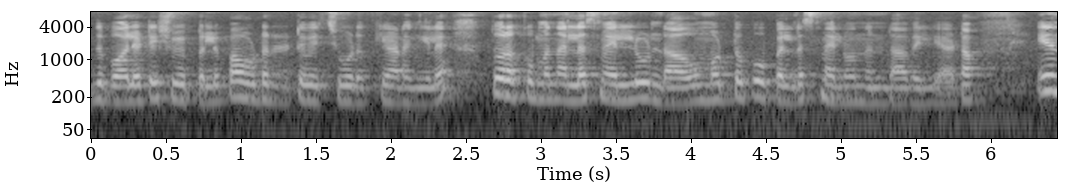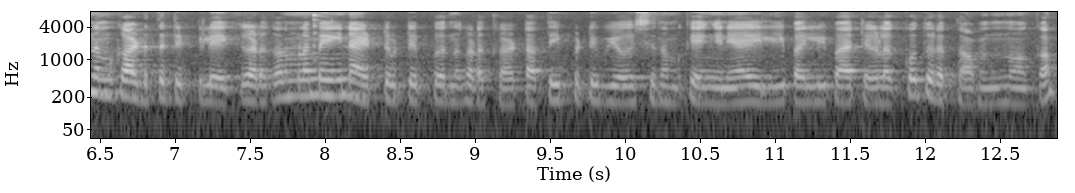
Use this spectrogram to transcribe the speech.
ഇതുപോലെ ടിഷ്യൂ പേപ്പറിൽ പൗഡർ ഇട്ട് വെച്ച് കൊടുക്കുകയാണെങ്കിൽ തുറക്കുമ്പോൾ നല്ല സ്മെല്ലും ഉണ്ടാവും. മുട്ടുപൂപ്പലിന്റെ സ്മെല്ലൊന്നും ഉണ്ടാവില്ല കേട്ടോ. ഇനി നമുക്ക് അടുത്ത ടിപ്പിലേക്ക് കിടക്കാം. നമ്മൾ മെയിനായിട്ട് ടിപ്പ് എന്ന് കിടക്കാം കേട്ടോ. തീപ്പെട്ടി ഉപയോഗിച്ച് നമുക്ക് എങ്ങനെയാണ് എലി പല്ലി പാറ്റകളൊക്കെ തുരത്താമെന്ന് നോക്കാം.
